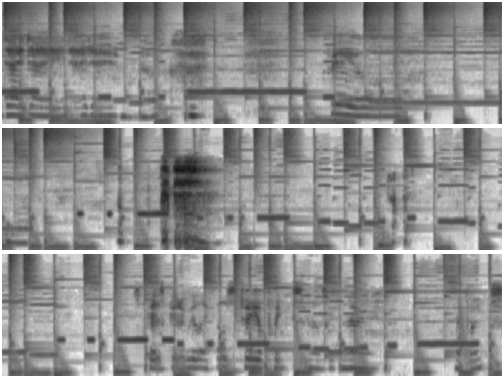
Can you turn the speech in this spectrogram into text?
die, die, die. Fail. this guy's gonna be like, I'll steal your points. And I was like, no. My points.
